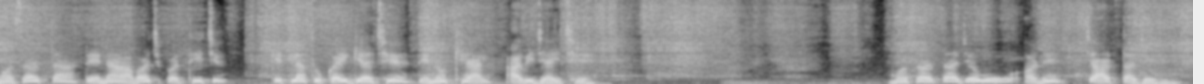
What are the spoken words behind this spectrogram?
મસળતા તેના અવાજ પરથી જ કેટલા સુકાઈ ગયા છે તેનો ખ્યાલ આવી જાય છે. મસળતા જવું અને ચાટતા જવું.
